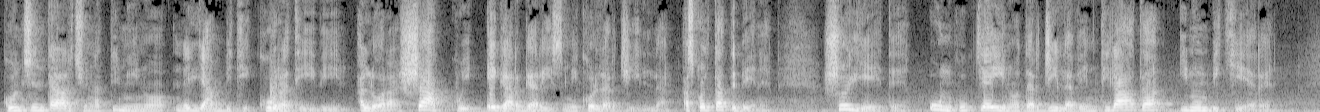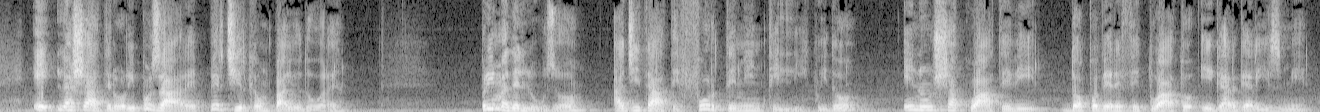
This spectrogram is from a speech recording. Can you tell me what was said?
concentrarci un attimino negli ambiti curativi. Allora, sciacqui e gargarismi con l'argilla. Ascoltate bene. Sciogliete un cucchiaino d'argilla ventilata in un bicchiere e lasciatelo riposare per circa un paio d'ore. Prima dell'uso agitate fortemente il liquido e non sciacquatevi dopo aver effettuato i gargarismi.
